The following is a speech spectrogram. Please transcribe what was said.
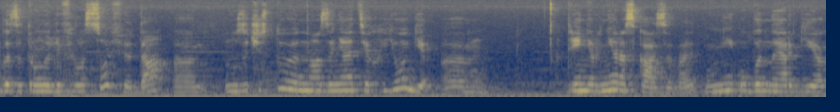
немного затронули философию, да, э, но зачастую на занятиях йоги э, тренер не рассказывает ни об энергиях,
